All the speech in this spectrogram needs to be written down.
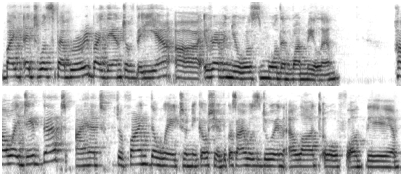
By it was February. By the end of the year, uh, revenue was more than one million. How I did that? I had to find the way to negotiate because I was doing a lot of uh, the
